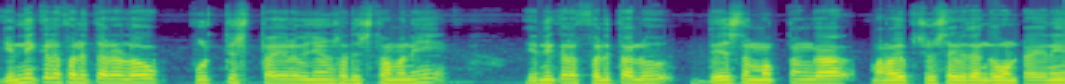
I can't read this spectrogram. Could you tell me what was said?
ఎన్నికల ఫలితాలలో పూర్తి స్థాయిలో విజయం సాధిస్తామని ఎన్నికల ఫలితాలు దేశం మొత్తంగా మన వైపు చూసే విధంగా ఉంటాయని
